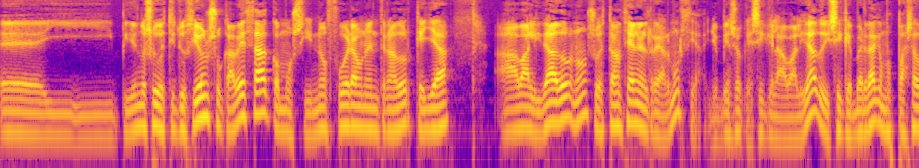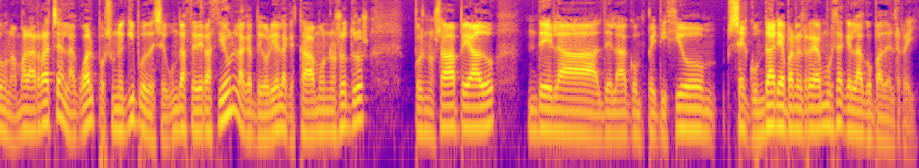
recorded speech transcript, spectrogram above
eh, y pidiendo su destitución, su cabeza, como si no fuera un entrenador que ya ha validado ¿no? su estancia en el Real Murcia. Yo pienso que sí que la ha validado y sí que es verdad que hemos pasado una mala racha en la cual pues un equipo de segunda federación, la categoría en la que estábamos nosotros, pues nos ha apeado de la, de la competición secundaria para el Real Murcia que es la Copa del Rey.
